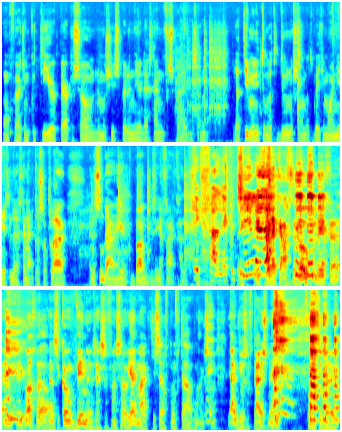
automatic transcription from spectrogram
ongeveer had je een kwartier per persoon. En dan moest je je spullen neerleggen en verspreiden. En zo. Je had 10 minuten om dat te doen of zo, om dat een beetje mooi neer te leggen. Nou, ik was al klaar. En er stond daar een heerlijke bank. Dus ik dacht van, ik ga lekker Ik ga lekker ik, chillen. ik ga lekker achterover liggen en ik wacht wel. En ze komen binnen en zeggen ze van zo, jij maakt jezelf comfortabel. Ik zeg, ja, ik doe alsof ik thuis ben. Vond ze leuk.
